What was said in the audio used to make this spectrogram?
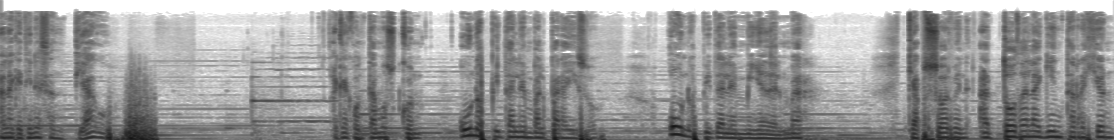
a la que tiene Santiago. Acá contamos con un hospital en Valparaíso, un hospital en Viña del Mar, que absorben a toda la quinta región.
